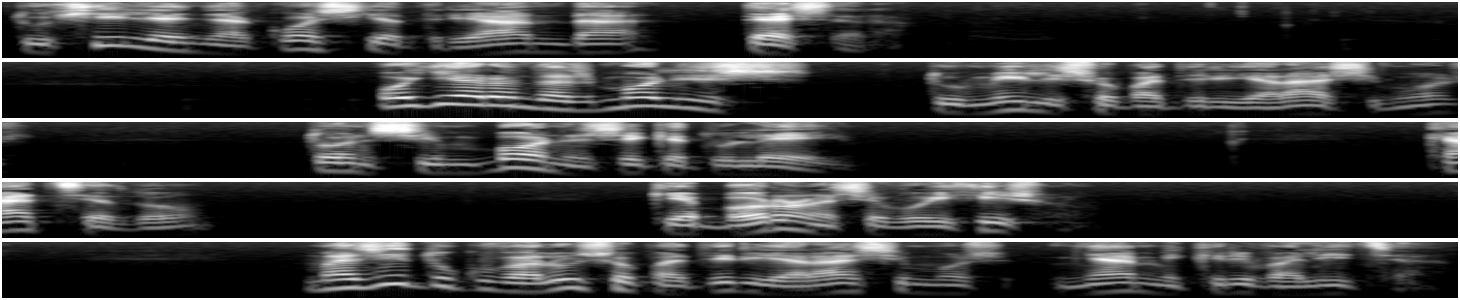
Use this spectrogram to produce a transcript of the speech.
του 1934. Ο γέροντας μόλις του μίλησε ο πατήρ Γεράσιμος, τον συμπόνεσε και του λέει «Κάτσε εδώ και μπορώ να σε βοηθήσω». Μαζί του κουβαλούσε ο πατήρ Γεράσιμος μια μικρή βαλίτσα.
